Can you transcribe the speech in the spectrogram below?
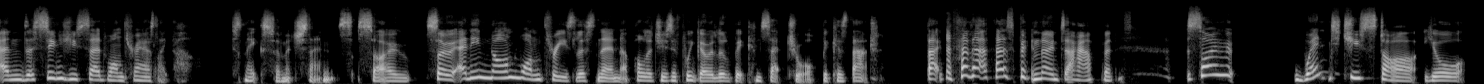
And as soon as you said one three, I was like, oh, this makes so much sense. So, so any non one threes listening, apologies if we go a little bit conceptual because that that that has been known to happen. So, when did you start your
